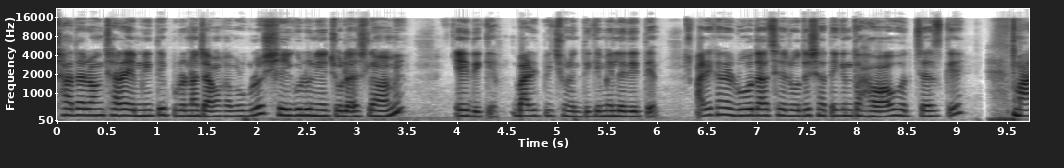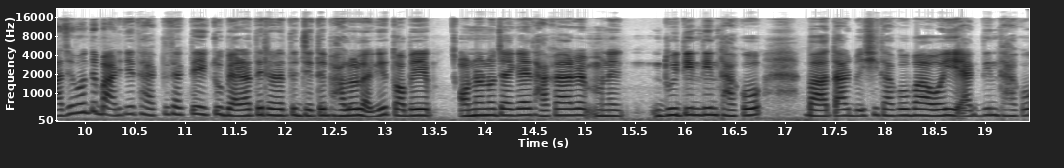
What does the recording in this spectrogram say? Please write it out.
সাদা রং ছাড়া এমনিতে পুরোনো জামা কাপড়গুলো সেইগুলো নিয়ে চলে আসলাম আমি এই দিকে বাড়ির পিছনের দিকে মেলে দিতে। আর এখানে রোদ আছে, রোদের সাথে কিন্তু হাওয়াও হচ্ছে আজকে। মাঝে মধ্যে বাড়িতে থাকতে থাকতে একটু বেড়াতে টেড়াতে যেতে ভালো লাগে, তবে অন্যান্য জায়গায় থাকার মানে দুই তিন দিন থাকো বা তার বেশি থাকো বা ওই একদিন থাকো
